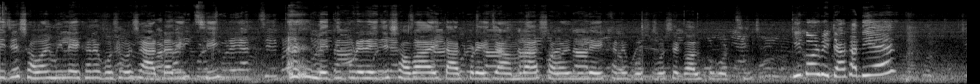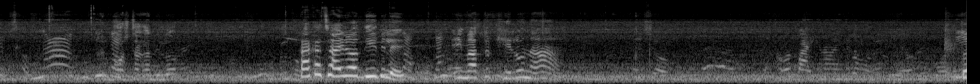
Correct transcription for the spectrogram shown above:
এই যে সবাই মিলে এখানে বসে বসে আড্ডা দিচ্ছি। মেদিনীপুরের এই যে সবাই তারপরে এই যে আমরা সবাই মিলে এখানে বসে বসে গল্প করছি। কি করবি টাকা দিয়ে? টাকা চাইলো দিয়ে দিলে? এই মাত্র খেলো না। তো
